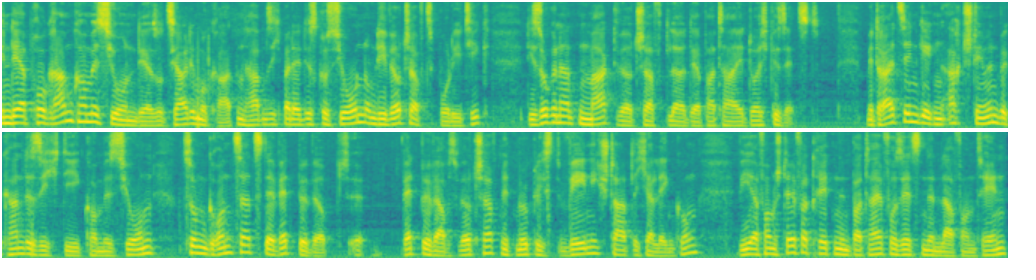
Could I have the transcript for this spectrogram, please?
In der Programmkommission der Sozialdemokraten haben sich bei der Diskussion um die Wirtschaftspolitik die sogenannten Marktwirtschaftler der Partei durchgesetzt. Mit 13 gegen 8 Stimmen bekannte sich die Kommission zum Grundsatz der Wettbewerb, äh, Wettbewerbswirtschaft mit möglichst wenig staatlicher Lenkung, wie er vom stellvertretenden Parteivorsitzenden Lafontaine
